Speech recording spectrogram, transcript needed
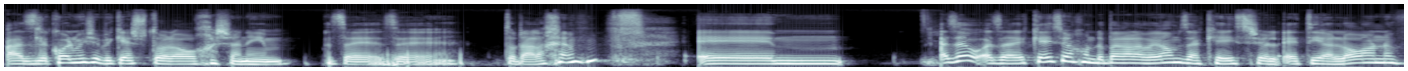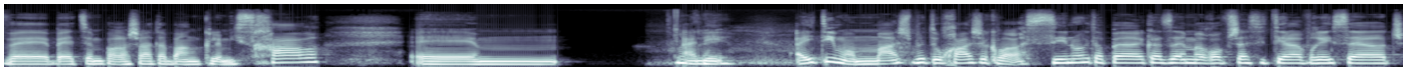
אז לכל מי שביקש אותו לאורך השנים, זה, זה תודה לכם. אמ, אז זהו, אז הקייס שאנחנו נדבר עליו היום זה הקייס של אתי אלון ובעצם פרשת הבנק למסחר. Okay. אמ, אוקיי. אני הייתי ממש בטוחה שכבר עשינו את הפרק הזה מרוב שעשיתי עליו ריסרצ'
